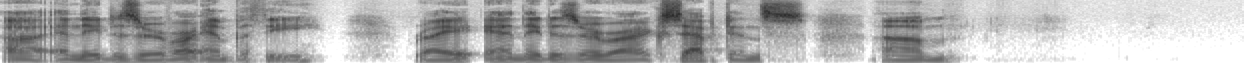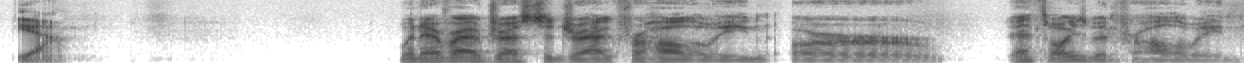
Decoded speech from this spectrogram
uh, and they deserve our empathy right? And they deserve our acceptance. Um, yeah Whenever I've dressed in drag for Halloween, or that's always been for Halloween,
